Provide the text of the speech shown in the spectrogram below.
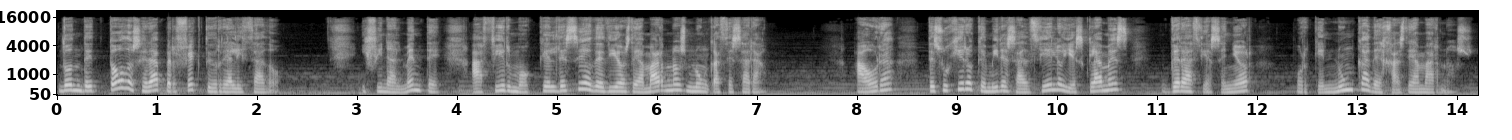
donde todo será perfecto y realizado. Y finalmente, afirmo que el deseo de Dios de amarnos nunca cesará. Ahora te sugiero que mires al cielo y exclames, Gracias Señor, porque nunca dejas de amarnos.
